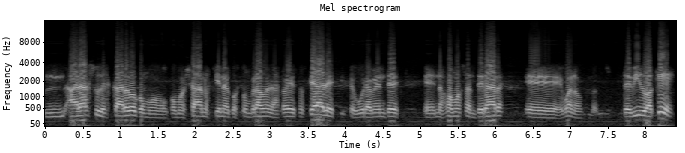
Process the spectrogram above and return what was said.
mm, hará su descargo como, como ya nos tiene acostumbrado en las redes sociales y seguramente eh, nos vamos a enterar, bueno, debido a qué,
